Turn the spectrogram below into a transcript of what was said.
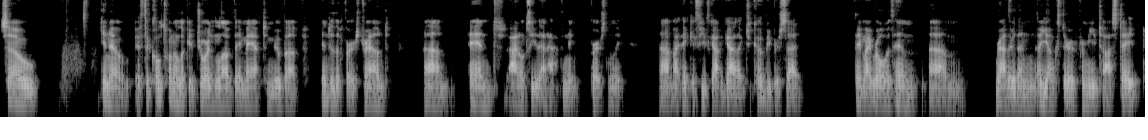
So, you know, if the Colts want to look at Jordan Love, they may have to move up into the first round. Um, and I don't see that happening personally. Um, I think if you've got a guy like Jacoby Brissett, they might roll with him um, rather than a youngster from Utah State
